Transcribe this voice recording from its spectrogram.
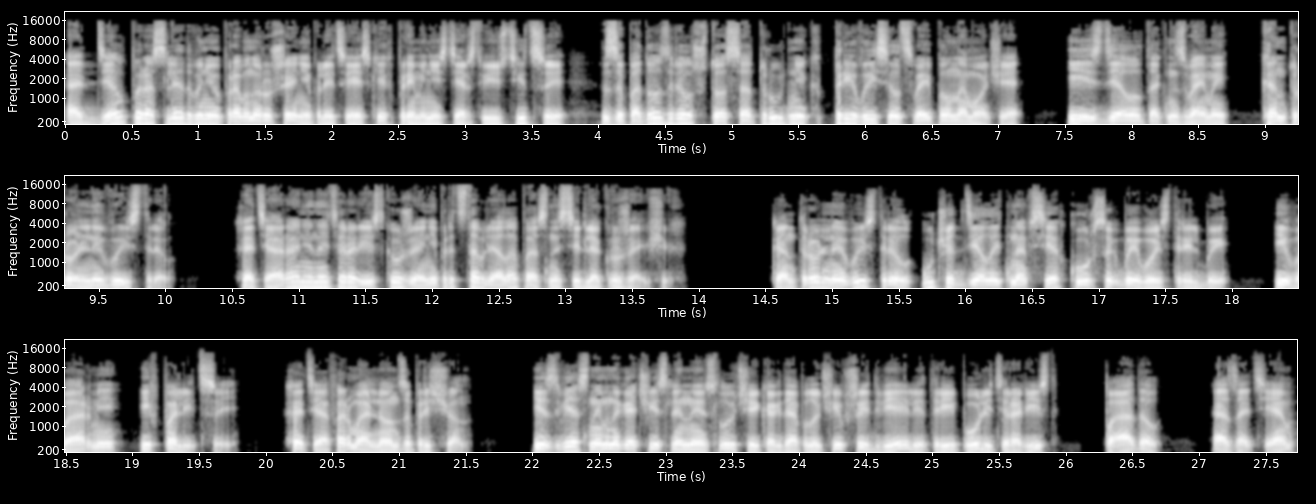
Отдел по расследованию правонарушений полицейских при Министерстве юстиции заподозрил, что сотрудник превысил свои полномочия и сделал так называемый контрольный выстрел, хотя раненая террористка уже не представляла опасности для окружающих. Контрольный выстрел учат делать на всех курсах боевой стрельбы, и в армии, и в полиции, хотя формально он запрещен. Известны многочисленные случаи, когда получивший две или три пули террорист падал, а затем,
